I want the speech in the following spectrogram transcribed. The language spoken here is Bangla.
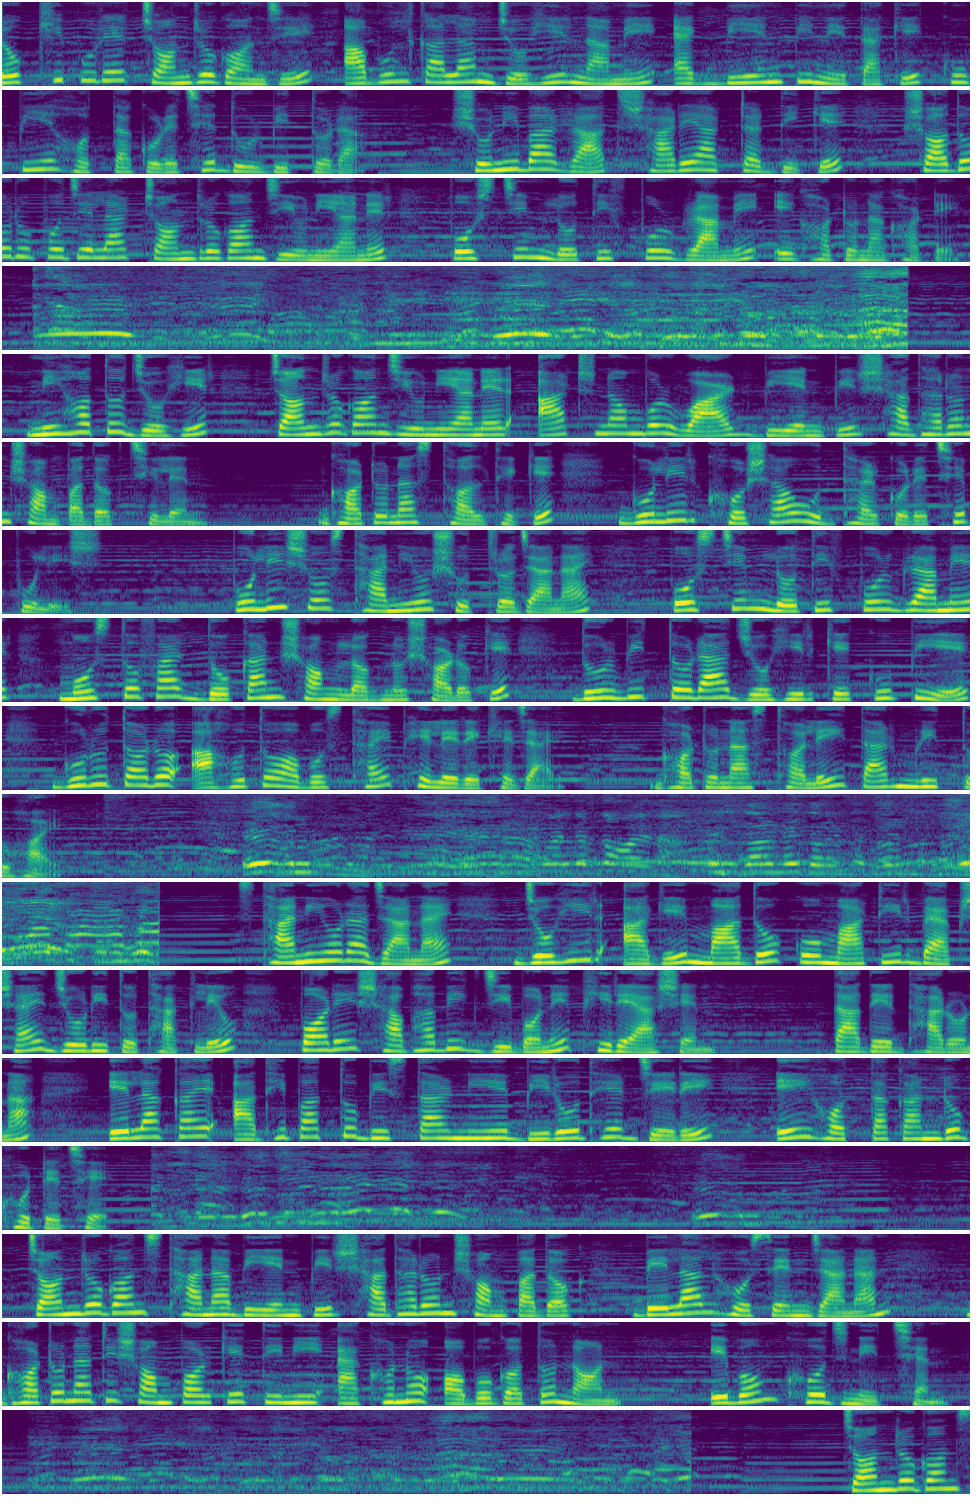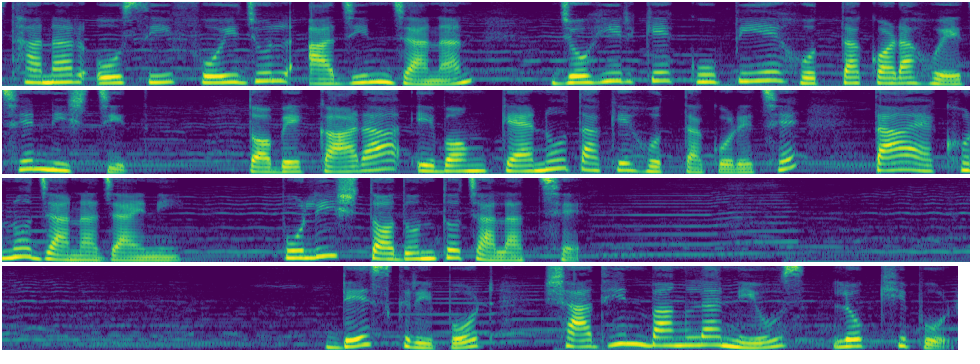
লক্ষ্মীপুরের চন্দ্রগঞ্জে আবুল কালাম জহির নামে এক বিএনপি নেতাকে কুপিয়ে হত্যা করেছে দুর্বৃত্তরা। শনিবার রাত সাড়ে আটটার দিকে সদর উপজেলার চন্দ্রগঞ্জ ইউনিয়নের পশ্চিম লতিফপুর গ্রামে এ ঘটনা ঘটে। নিহত জহির চন্দ্রগঞ্জ ইউনিয়নের আট নম্বর ওয়ার্ড বিএনপির সাধারণ সম্পাদক ছিলেন। ঘটনাস্থল থেকে গুলির খোসাও উদ্ধার করেছে পুলিশ। পুলিশ ও স্থানীয় সূত্র জানায়, পশ্চিম লতিফপুর গ্রামের মোস্তফার দোকান সংলগ্ন সড়কে দুর্বৃত্তরা জহিরকে কুপিয়ে গুরুতর আহত অবস্থায় ফেলে রেখে যায়। ঘটনাস্থলেই তার মৃত্যু হয়। স্থানীয়রা জানায়, জহির আগে মাদক ও মাটির ব্যবসায় জড়িত থাকলেও পরে স্বাভাবিক জীবনে ফিরে আসেন। তাদের ধারণা, এলাকায় আধিপত্য বিস্তার নিয়ে বিরোধের জেরে এই হত্যাকাণ্ড ঘটেছে। চন্দ্রগঞ্জ থানা বিএনপির সাধারণ সম্পাদক বেলাল হোসেন জানান, ঘটনাটি সম্পর্কে তিনি এখনও অবগত নন এবং খোঁজ নিচ্ছেন। চন্দ্রগঞ্জ থানার ওসি ফৈজুল আজিম জানান জহিরকে কুপিয়ে হত্যা করা হয়েছে নিশ্চিত। তবে কারা এবং কেন তাকে হত্যা করেছে, তা এখনও জানা যায়নি। পুলিশ তদন্ত চালাচ্ছে। ডেস্ক রিপোর্ট, স্বাধীন বাংলা নিউজ, লক্ষ্মীপুর।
